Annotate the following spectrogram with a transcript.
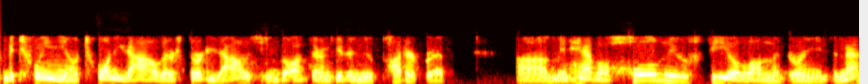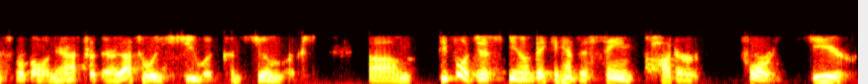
between you know twenty dollars, thirty dollars, you can go out there and get a new putter grip um, and have a whole new feel on the greens, and that's what we're going after there. That's what we see with consumers. Um, people just you know they can have the same putter for years,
